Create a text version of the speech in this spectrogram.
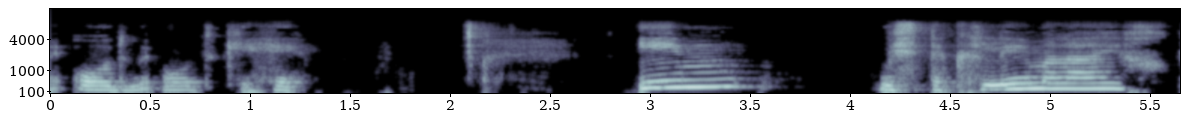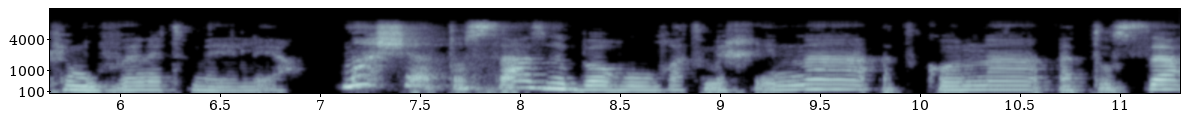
מאוד מאוד כהה. אם מסתכלים עלייך כמובנת מאליה. מה שאת עושה זה ברור, את מכינה, את קונה, את עושה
